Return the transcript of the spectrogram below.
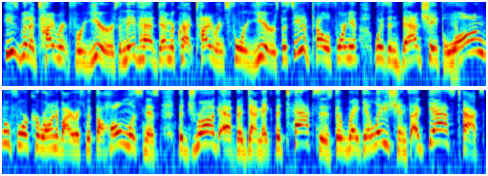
he's been a tyrant for years. And they've had Democrat tyrants for years. The state of California was in bad shape yep. long before coronavirus with the homelessness, the drug epidemic, the taxes, the regulations, a gas tax.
